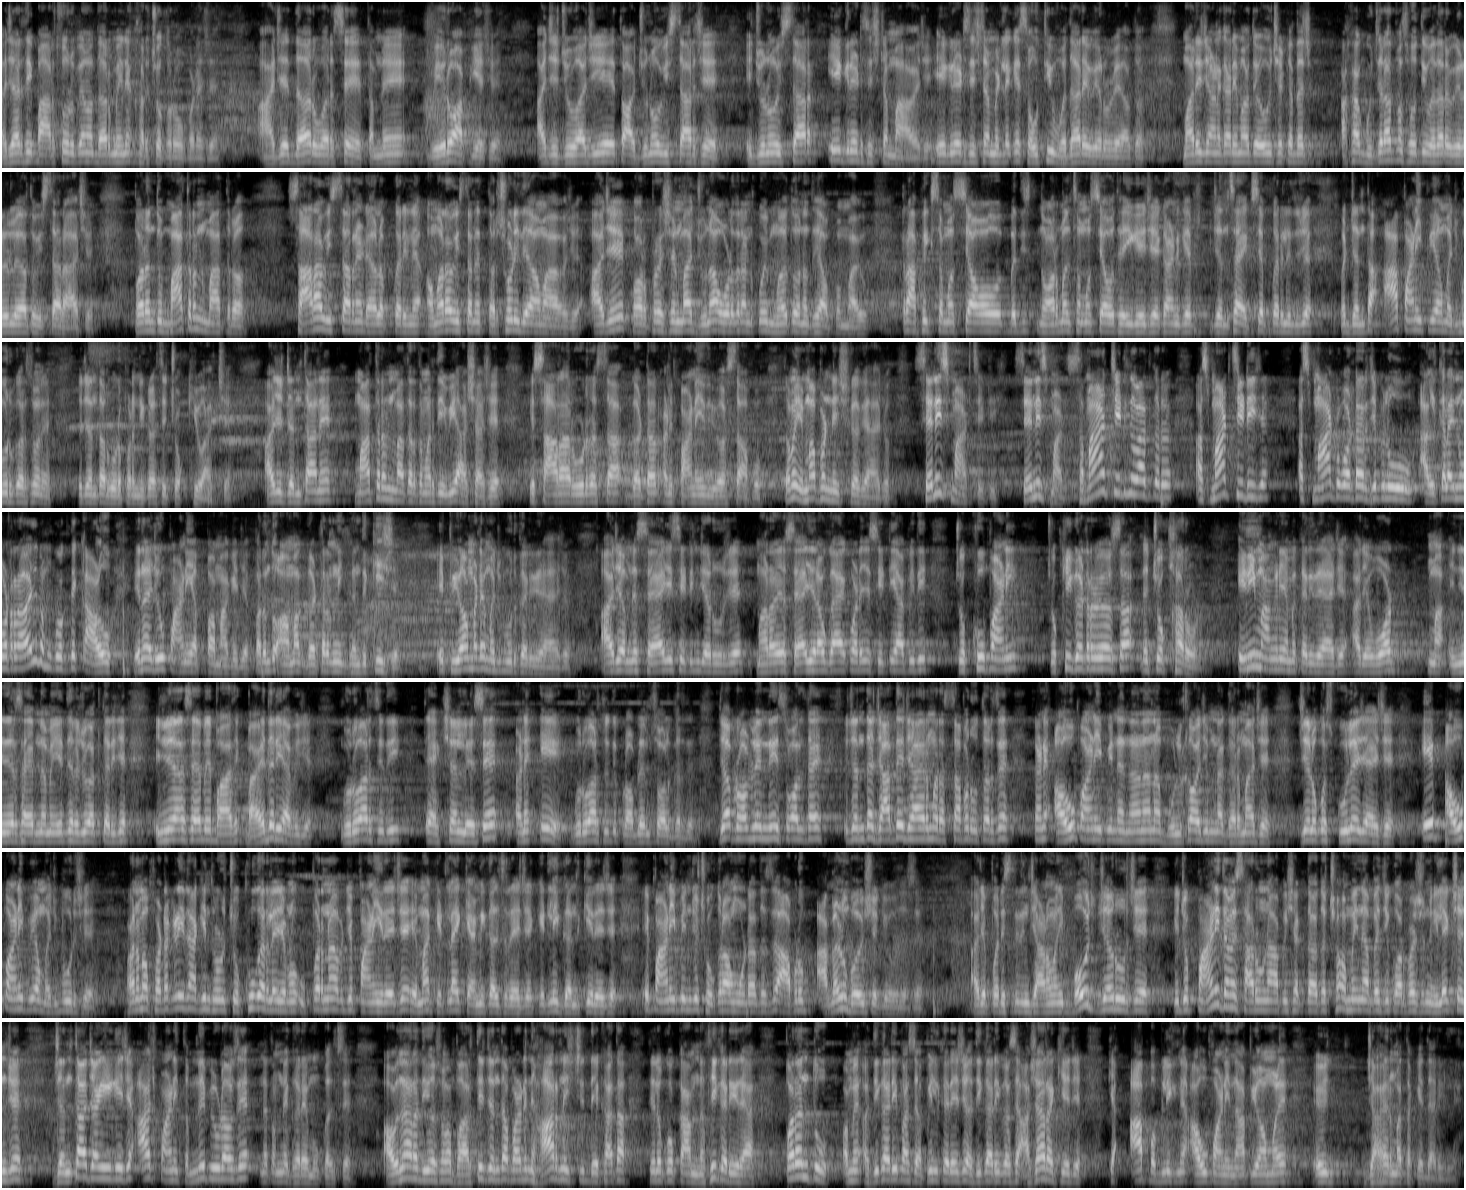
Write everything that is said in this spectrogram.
હજારથી બારસો રૂપિયાનો દર મહિને ખર્ચો કરવો પડે છે. આજે દર વર્ષે તમને વેરો આપીએ છીએ. આજે જોવા જઈએ તો આ જૂનો વિસ્તાર છે, એ જૂનો વિસ્તાર એ ગ્રેડ સિસ્ટમમાં આવે છે. એ ગ્રેડ સિસ્ટમ એટલે કે સૌથી વધારે વેરો લેવાતો મારી જાણકારીમાં તો એવું છે, કદાચ આખા ગુજરાતમાં સૌથી વધારે વેરો લેવાતો વિસ્તાર આ છે. પરંતુ માત્ર ને માત્ર સારા વિસ્તારને ડેવલપ કરીને અમારા વિસ્તારને તરછોડી દેવામાં આવ્યો છે. આજે કોર્પોરેશનમાં જૂના વડોદરાને કોઈ મહત્ત્વ નથી આપવામાં આવ્યું. ટ્રાફિક સમસ્યાઓ, બધી નોર્મલ સમસ્યાઓ થઈ ગઈ છે, કારણ કે જનતા એક્સેપ્ટ કરી લીધું છે. પણ જનતા આ પાણી પીવા મજબૂર કરશો ને, તો જનતા રોડ પર નીકળશે. ચોખ્ખી વાત છે. આજે જનતાને માત્ર ને માત્ર તમારીથી એવી આશા છે કે સારા રોડ રસ્તા ગટર અને પાણીની વ્યવસ્થા આપો. તમે એમાં પણ નિષ્ફળ ગયા છો. શેની સ્માર્ટ સિટી શેની સ્માર્ટ સ્માર્ટ સિટીની વાત કરો. આ સ્માર્ટ સિટી છે. આ સ્માર્ટ વોટર જે પેલું આલ્કલાઇન વોટર આવે છે ને અમુક વખતે કાળું, એના જેવું પાણી આપવા માગે છે. પરંતુ આમાં ગટરની ગંદકી છે. એ પીવા માટે મજબૂર કરી રહ્યા છે. આજે અમને સયાજી સિટીની જરૂર છે. મહારાજા સયાજીરાવ ગાયકવાડે જે સિટી આપી હતી, ચોખ્ખું પાણી, ચોખ્ખી ગટર વ્યવસ્થા અને ચોખ્ખા રોડ. એની માંગણી અમે કરી રહ્યા છીએ આજે વોર્ડ કોર્ટમાં એન્જિનિયર સાહેબને અમે એ રજૂઆત કરી છે. એન્જિનિયર સાહેબે બાહેધરી આપી છે. ગુરુવાર સુધી તે એક્શન લેશે અને એ ગુરુવાર સુધી પ્રોબ્લેમ સોલ્વ કરશે. જો પ્રોબ્લેમ નહીં સોલ્વ થાય, તો જનતા જાતે જાહેરમાં રસ્તા પર ઉતરશે, કારણ કે આવું પાણી પીને નાના નાના ભૂલકાઓ જેમના ઘરમાં છે, જે લોકો સ્કૂલે જાય છે, એ આવું પાણી પીવા મજબૂર છે. એમાં ફટકડી નાખીને થોડું ચોખ્ખું કરી લેજે. પણ ઉપરના જે પાણી રહે છે, એમાં કેટલાય કેમિકલ્સ રહે છે, કેટલી ગંદકી રહે છે, એ પાણી પીને જો છોકરાઓ મોટા થશે, આપણું આગળનું ભવિષ્ય કેવું થશે? આજે પરિસ્થિતિને જાણવાની બહુ જ જરૂર છે કે જો પાણી તમે સારું ના આપી શકતા હોય તો છ મહિના પછી કોર્પોરેશનનું ઇલેક્શન છે. જનતા જાગી ગઈ છે આ જ પાણી તમને પીવડાવશે અને તમને ઘરે મોકલશે. આવનારા દિવસોમાં ભારતીય જનતા પાર્ટીની હાર નિશ્ચિત દેખાતા તે લોકો કામ નથી કરી રહ્યા. પરંતુ અમે અધિકારી પાસે અપીલ કરીએ છીએ, અધિકારી પાસે આશા રાખીએ છીએ કે આ પબ્લિકને આવું પાણી ના પીવા મળે, એવી જાહેરમાં તકેદારી લે.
